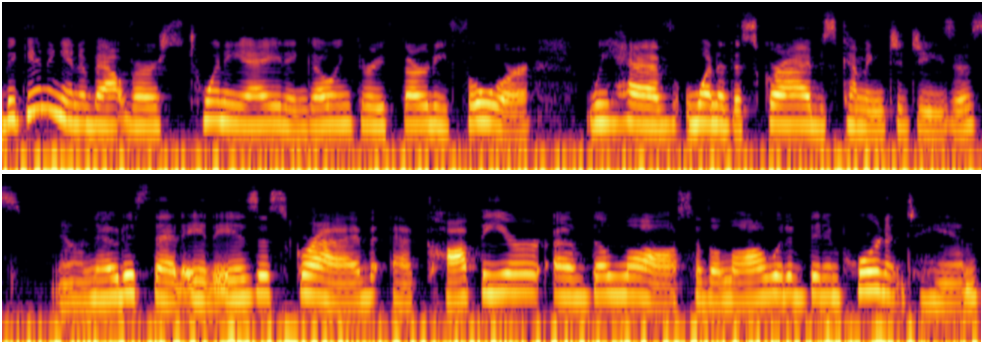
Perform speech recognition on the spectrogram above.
beginning in about verse 28 and going through 34, we have one of the scribes coming to Jesus now, notice that it is a scribe, a copier of the law, so the law would have been important to him.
